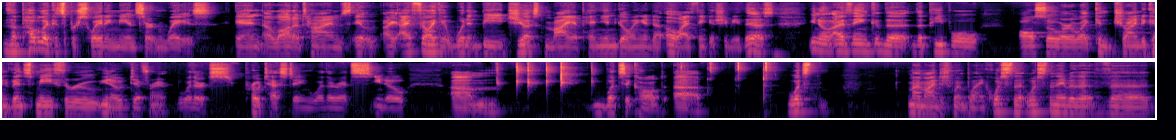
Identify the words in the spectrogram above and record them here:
the public is persuading me in certain ways. And a lot of times it I, I, feel like it wouldn't be just my opinion going into oh i think it should be this. You know i think the the people also are like con- trying to convince me through you know different whether it's protesting whether it's you know um what's it called? Uh what's my mind just went blank. What's the what's the name of the the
